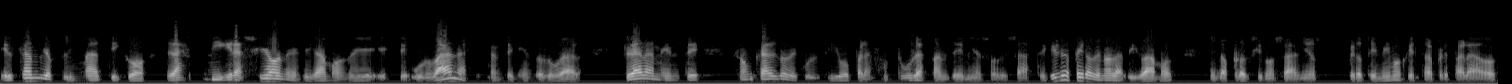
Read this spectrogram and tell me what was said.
el cambio climático, las migraciones, digamos, de, este, urbanas que están teniendo lugar, claramente son caldo de cultivo para futuras pandemias o desastres, que yo espero que no las vivamos en los próximos años, pero tenemos que estar preparados,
